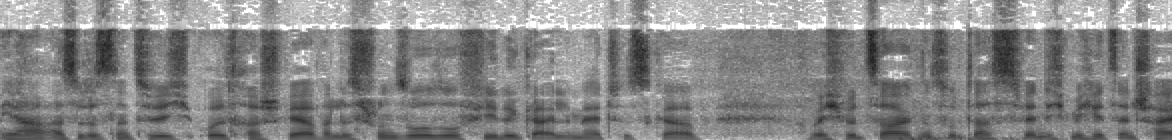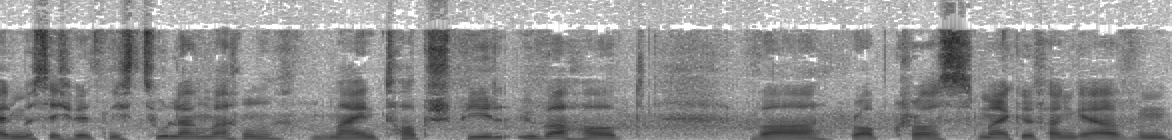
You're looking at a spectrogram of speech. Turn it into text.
ja, also das ist natürlich ultra schwer, weil es schon so, so viele geile Matches gab. Aber ich würde sagen, so das, wenn ich mich jetzt entscheiden müsste, ich will es nicht zu lang machen, mein Top-Spiel überhaupt war Rob Cross, Michael van Gerven,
